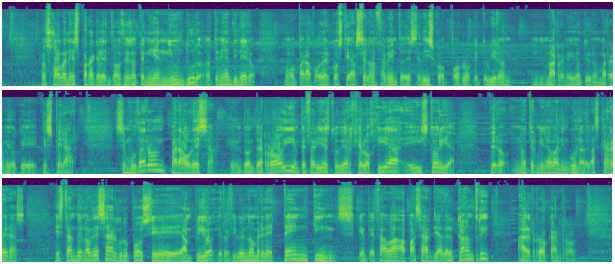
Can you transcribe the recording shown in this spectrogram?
Los jóvenes por aquel entonces no tenían ni un duro, no tenían dinero como para poder costearse el lanzamiento de ese disco, por lo que tuvieron más remedio, no tuvieron más remedio que, que esperar. Se mudaron para Odessa, en donde Roy empezaría a estudiar geología e historia, pero no terminaba ninguna de las carreras. Estando en Odessa, el grupo se amplió y recibió el nombre de Ten Kings, que empezaba a pasar ya del country al rock and roll.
